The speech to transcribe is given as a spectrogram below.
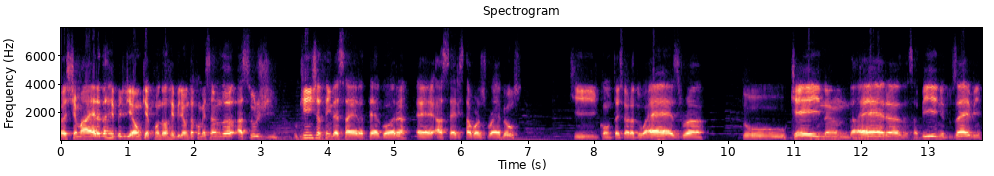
vai se chamar Era da Rebelião, que é quando a rebelião está começando a surgir. O que a gente já tem dessa era até agora é a série Star Wars Rebels, que conta a história do Ezra, do Kanan, da Era, da Sabine, do Zev.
